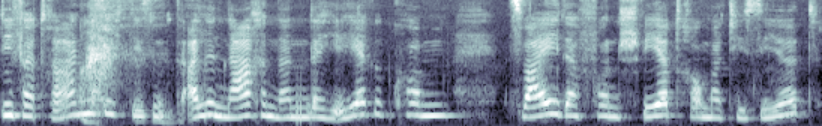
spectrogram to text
Die vertragen sich, die sind alle nacheinander hierher gekommen, zwei davon schwer traumatisiert.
